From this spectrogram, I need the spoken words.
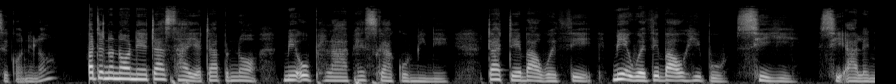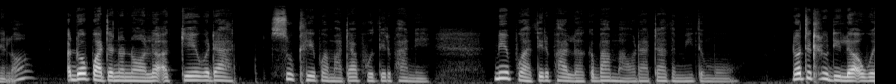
စစ်ကောနေလော အတနနောနေတာဆိုင်ရတပနောမေအိုဖလာဖက်စကကိုမီနေတတဲဘဝဲသိမေဝဲသိဘအိုဟိပူစီယီစီအားလဲနေလောအဒိုပတနနောလအကေဝဒစုခလေးပွားမှာတဖို့တိတဖာနေမေပွားတိတဖာလကဘာမာဝဒတာသမီတမောတော့တခလူဒီလအဝဲ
